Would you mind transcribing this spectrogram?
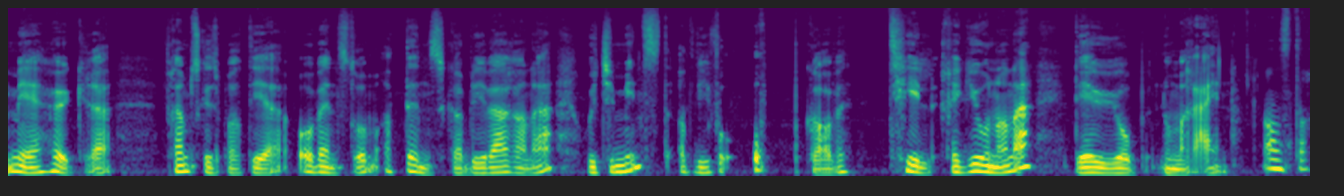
med Høyre, Fremskrittspartiet og Venstre om, at den skal bli værende. Og ikke minst at vi får oppgave til regionene. Det er jo jobb nummer én. Anstad.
